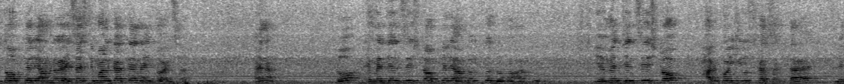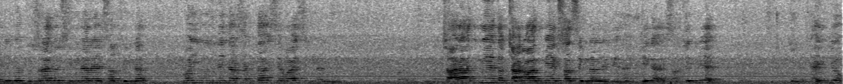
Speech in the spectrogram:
स्टॉप के लिए हम लोग ऐसा इस्तेमाल करते हैं, नहीं तो ऐसा। है ना? तो इमरजेंसी स्टॉप के लिए हम लोग को दोनों हाथ में ये इमरजेंसी स्टॉप हर कोई यूज़ कर सकता है, लेकिन जो दूसरा जो सिग्नल है, सब सिग्नल कोई यूज़ नहीं कर सकता, सिवाय सिग्नल चार आदमी है तो चारों आदमी एक साथ सिग्नल नहीं देना है। ठीक है? सब ठीक लिए थैंक यू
